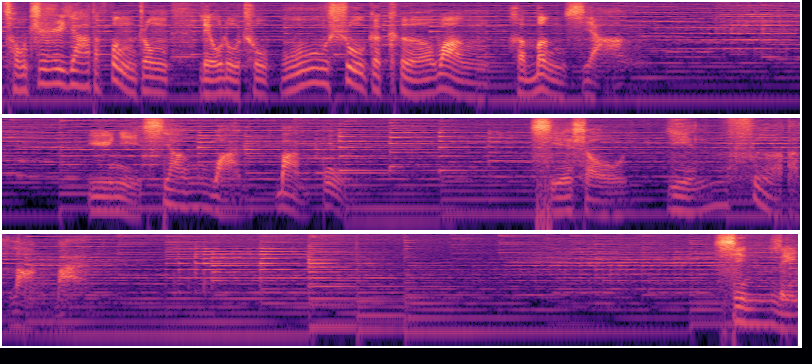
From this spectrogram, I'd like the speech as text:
从枝桠的缝中流露出无数个渴望和梦想。与你相挽漫步，携手银色的浪漫，心灵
